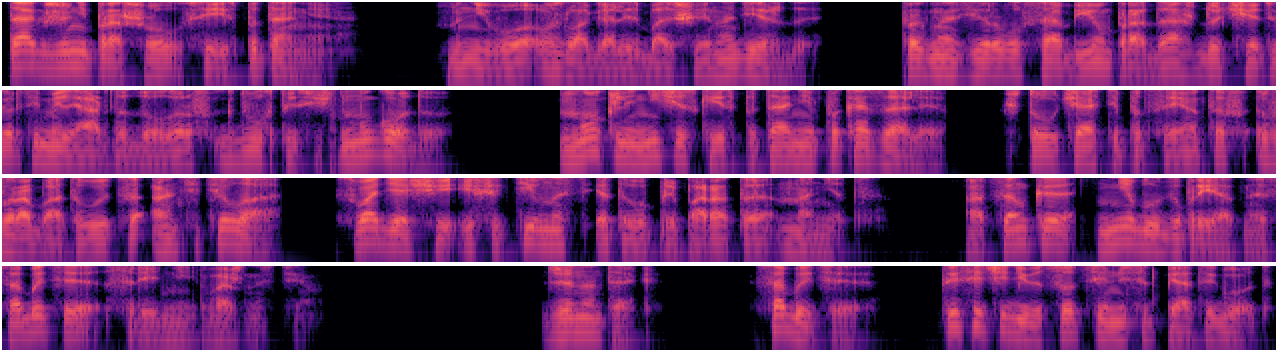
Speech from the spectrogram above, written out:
также не прошел все испытания. На него возлагались большие надежды. Прогнозировался объем продаж до четверти миллиарда долларов к 2000 году. Но клинические испытания показали, что у части пациентов вырабатываются антитела, сводящие эффективность этого препарата на нет. Оценка – неблагоприятное событие средней важности. Genentech. Событие. 1975 год.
